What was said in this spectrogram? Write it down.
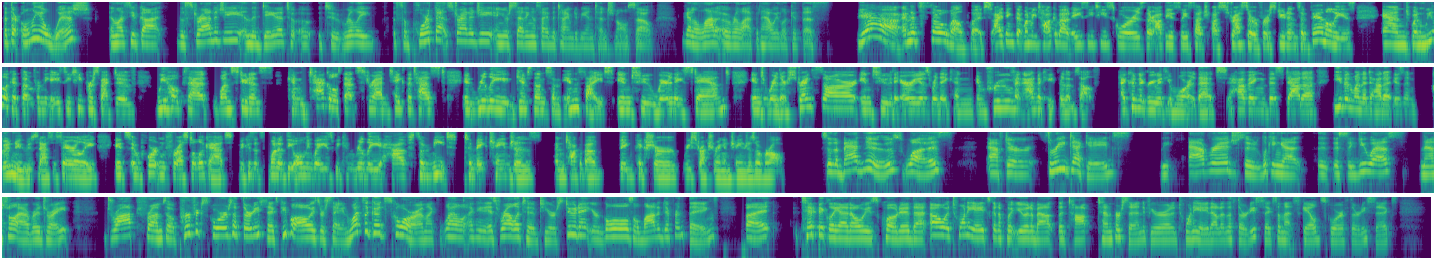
but they're only a wish unless you've got the strategy and the data to, uh, to really support that strategy and you're setting aside the time to be intentional. So we got a lot of overlap in how we look at this. Yeah, and that's so well put. I think that when we talk about ACT scores, they're obviously such a stressor for students and families. And when we look at them from the ACT perspective, we hope that once students can tackle that stress take the test, it really gives them some insight into where they stand, into where their strengths are, into the areas where they can improve and advocate for themselves. I couldn't agree with you more that having this data, even when the data isn't good news necessarily, it's important for us to look at because it's one of the only ways we can really have some meat to make changes and talk about big picture restructuring and changes overall. So the bad news was after three decades, the average, so looking at uh, it's the US national average, right? Dropped from so a perfect score is a 36 people always are saying what's a good score? I'm like well i mean it's relative to your student your goals a lot of different things. But typically i'd always quoted that oh a 28 is going to put you at about the top 10% if you're at a 28 out of the 36 on that scaled score of 36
